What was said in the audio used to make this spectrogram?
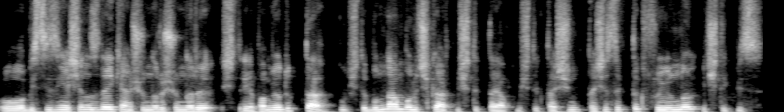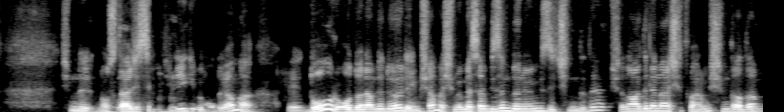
o biz sizin yaşınızdayken şunları şunları işte yapamıyorduk da işte bundan bunu çıkartmıştık da yapmıştık. Taşın taşı sıktık, suyunu içtik biz. Şimdi nostalji seviciliği gibi oluyor ama e, doğru o dönemde de öyleymiş ama şimdi mesela bizim dönemimiz içinde de işte Nadile Naşit varmış. Şimdi adam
